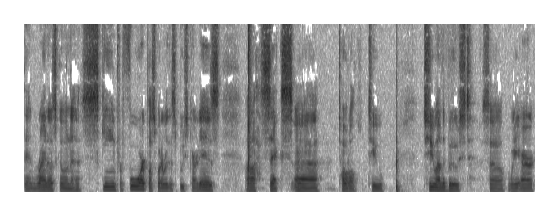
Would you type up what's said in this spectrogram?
Then Rhino's going to scheme for four plus whatever this boost card is. Uh, six uh, total. Two, two on the boost. So we are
